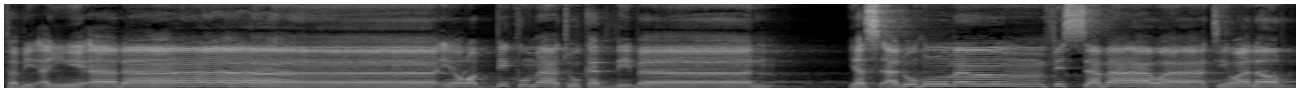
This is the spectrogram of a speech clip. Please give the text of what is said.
فبأي آلاء ربكما تكذبان؟ يسأله من في السماوات والأرض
